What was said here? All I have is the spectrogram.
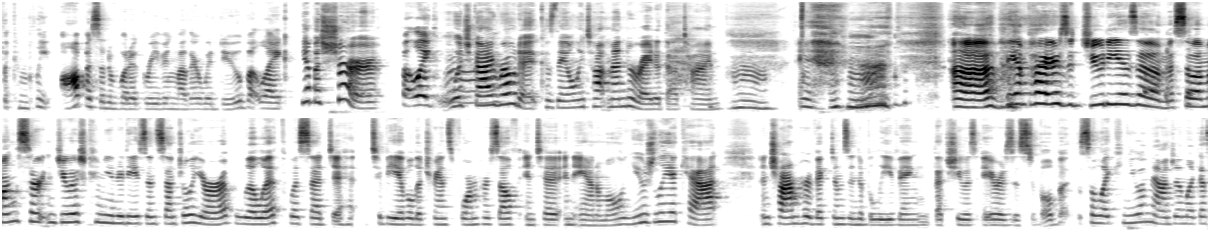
the complete opposite of what a grieving mother would do. But like, Yeah, but sure. but like, Which guy mm, wrote it? Because they only taught men to write at that time. mm, Mhm. uh, vampires in Judaism. So, among certain Jewish communities in Central Europe, Lilith was said to to be able to transform herself into an animal, usually a cat, and charm her victims into believing that she was irresistible. But so, like, can you imagine? Like, a,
